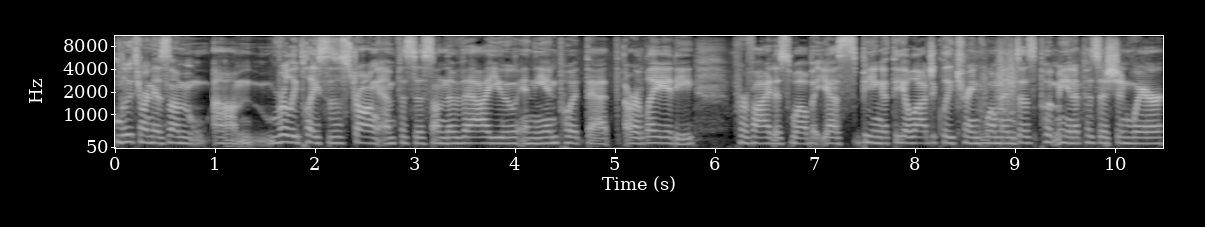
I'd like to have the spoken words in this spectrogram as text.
Lutheranism um, really places a strong emphasis on the value and the input that our laity provide as well. But yes, being a theologically trained woman does put me in a position where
